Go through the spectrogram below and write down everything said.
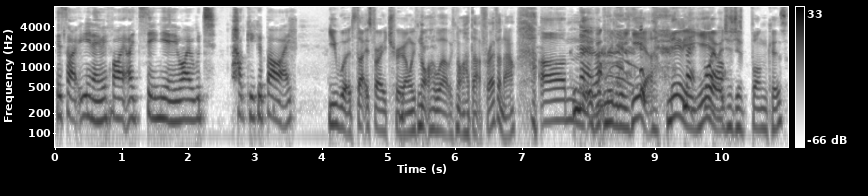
it's like you know, if I, I'd seen you, I would hug you goodbye. You would. That is very true, and we've not well, we've not had that forever now. Um, no, nearly a year, nearly no, a year, well, which is just bonkers.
